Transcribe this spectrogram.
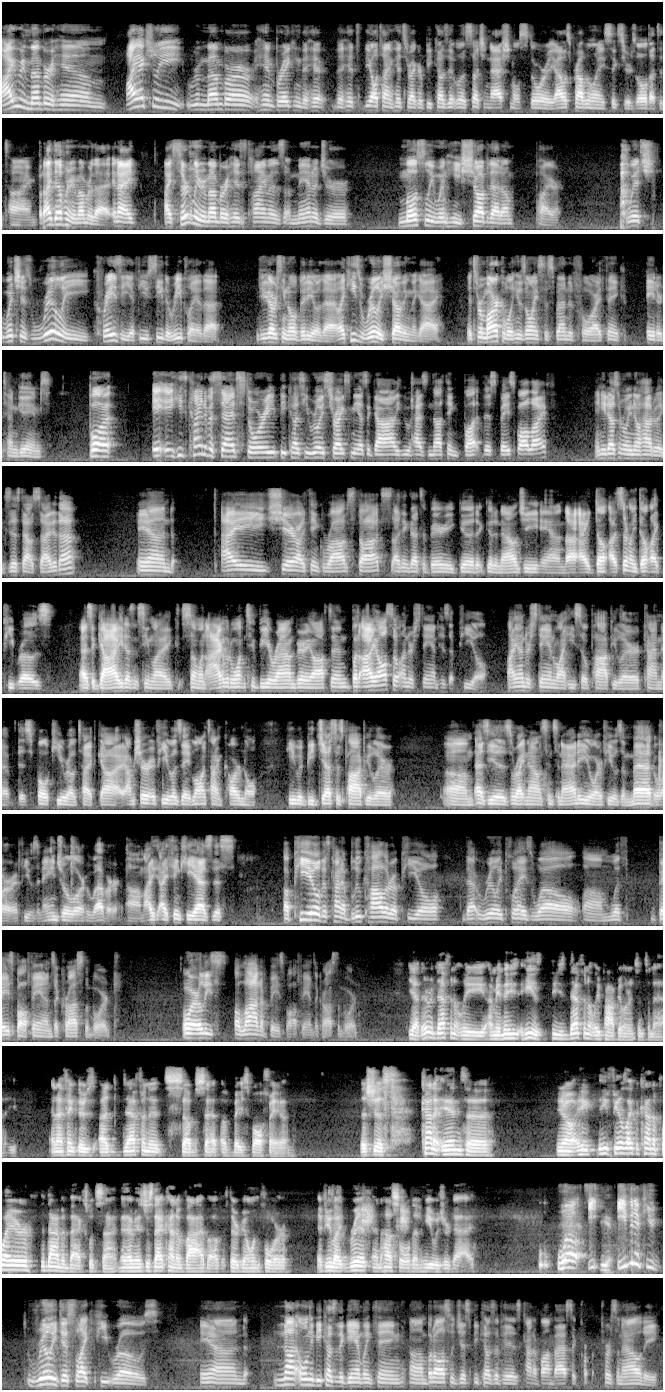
I remember him I actually remember him breaking the hit, the hits, the all-time hits record because it was such a national story. I was probably only six years old at the time, but I definitely remember that, and I, I certainly remember his time as a manager, mostly when he shoved that umpire, which, which is really crazy if you see the replay of that. If you've ever seen an old video of that, like he's really shoving the guy. It's remarkable. He was only suspended for I think eight or ten games, but it, it, he's kind of a sad story because he really strikes me as a guy who has nothing but this baseball life, and he doesn't really know how to exist outside of that. And I share, I think, Rob's thoughts. I think that's a very good good analogy, and I, I don't, I certainly don't like Pete Rose as a guy. He doesn't seem like someone I would want to be around very often. But I also understand his appeal. I understand why he's so popular, kind of this folk hero type guy. I'm sure if he was a longtime Cardinal, he would be just as popular um, as he is right now in Cincinnati, or if he was a Met, or if he was an Angel, or whoever. Um, I, I think he has this appeal, this kind of blue collar appeal that really plays well um, with baseball fans across the board, or at least a lot of baseball fans across the board. Yeah, there were definitely. I mean, he, he is he's definitely popular in Cincinnati, and I think there's a definite subset of baseball fan that's just kind of into. You know, he he feels like the kind of player the Diamondbacks would sign. I mean, it's just that kind of vibe of if they're going for if you like grit and hustle, then he was your guy. Well, e- even if you really dislike Pete Rose, and not only because of the gambling thing, um, but also just because of his kind of bombastic per- personality.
